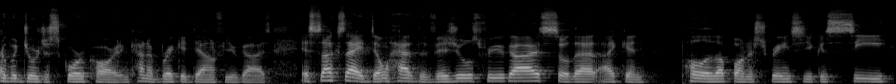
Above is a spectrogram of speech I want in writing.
of a Georgia scorecard and kind of break it down for you guys. It sucks that I don't have the visuals for you guys so that I can pull it up on the screen so you can see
